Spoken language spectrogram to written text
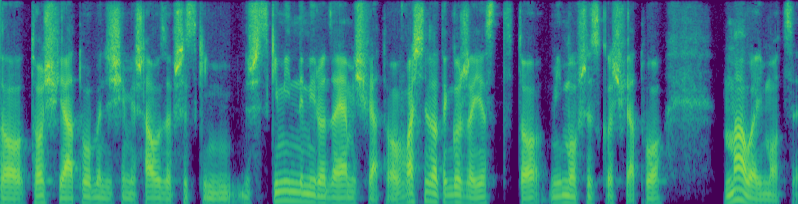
to to światło będzie się mieszało ze wszystkimi, wszystkimi innymi rodzajami światła. Właśnie dlatego, że jest to mimo wszystko światło małej mocy.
